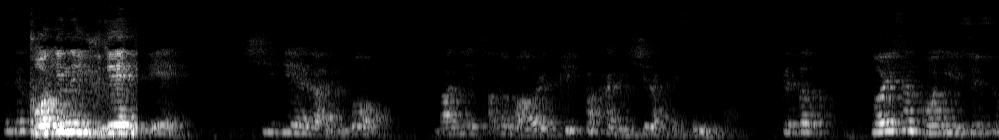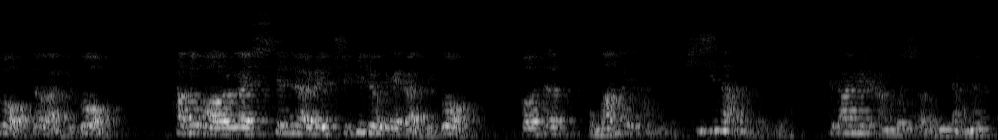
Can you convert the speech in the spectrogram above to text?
근데 거기 는 유대인들이 시기해가지고 막 이 사도 바울을 핍박하기 시작했습니다. 그래서 더 이상 거기 있을 수가 없어가지고 사도 바울과 시델라를 죽이려고 해가지고 거기서 도망을 갑니다. 피신하는 거죠. 그 다음에 간 곳이 어디냐면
